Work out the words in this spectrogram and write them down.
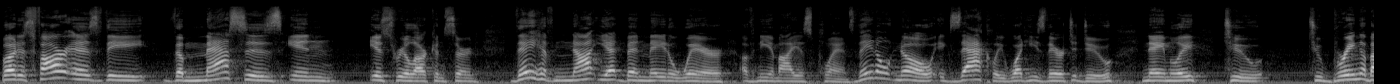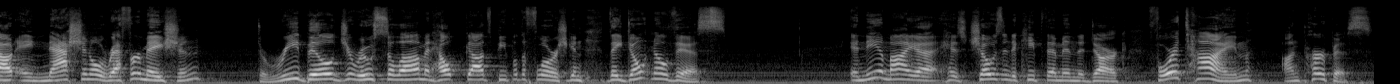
But as far as the, the masses in Israel are concerned, they have not yet been made aware of Nehemiah's plans. They don't know exactly what he's there to do, namely, to, to bring about a national reformation, to rebuild Jerusalem and help God's people to flourish again. They don't know this. And Nehemiah has chosen to keep them in the dark for a time on purpose.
